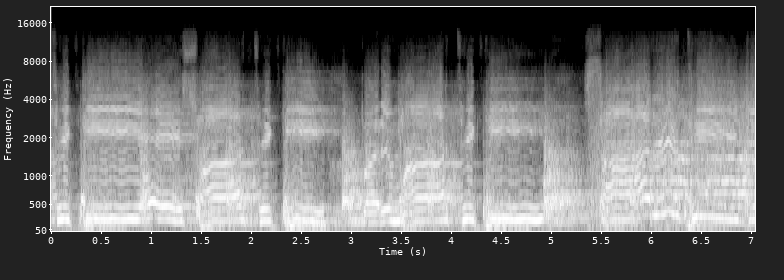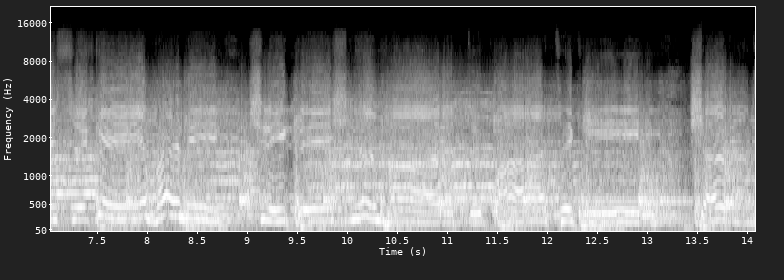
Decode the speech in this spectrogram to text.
पुरुषार्थ की, ये स्वार्थ की, परमार्थ की। सारथी जिसके बने श्री कृष्ण भारत पार्थ की। शब्द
